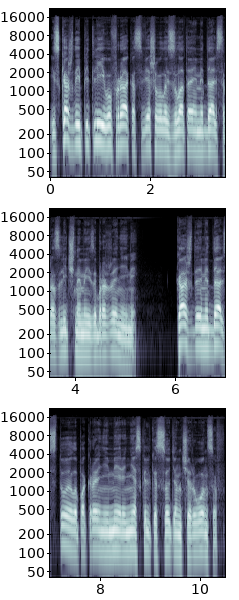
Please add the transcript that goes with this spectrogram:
Из каждой петли его фрака свешивалась золотая медаль с различными изображениями. Каждая медаль стоила, по крайней мере, несколько сотен червонцев.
